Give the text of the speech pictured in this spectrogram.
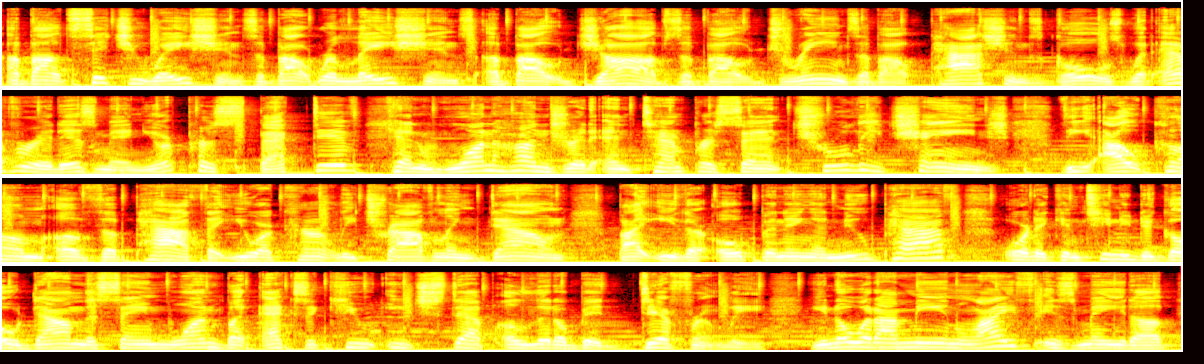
about situations, about relations, about jobs, about dreams, about passions, goals, whatever it is, man. Your perspective can 110% truly change the outcome of the path that you are currently traveling down by either opening a new path or to continue to go down the same one but execute each step a little bit differently. You know what I mean? Life is made up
